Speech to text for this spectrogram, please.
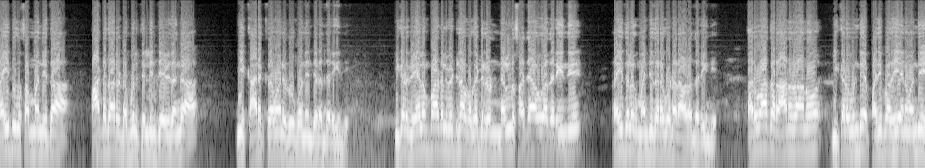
రైతుకు సంబంధిత పాటదారు డబ్బులు చెల్లించే విధంగా ఈ కార్యక్రమాన్ని రూపొందించడం జరిగింది. ఇక్కడ వేలం పాటలు పెట్టిన ఒకటి రెండు నెలలు సజావుగా జరిగింది. రైతులకు మంచి ధర కూడా రావడం జరిగింది. తరువాత రాను రాను ఇక్కడ ఉండే పది పదిహేను మంది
